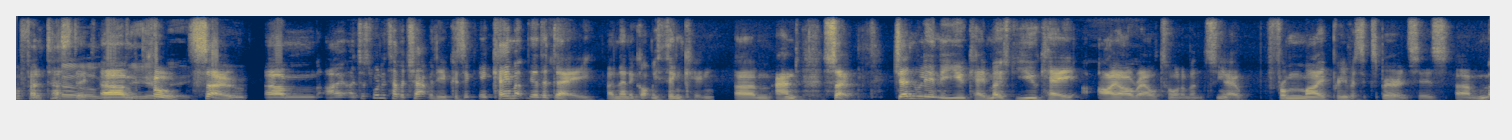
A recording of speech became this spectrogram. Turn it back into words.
oh, fantastic. Oh, um, dear cool. So, um, I, I just wanted to have a chat with you because it, it came up the other day and then it got me thinking. Um, and so, generally in the UK, most UK IRL tournaments, you know, from my previous experiences, um,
